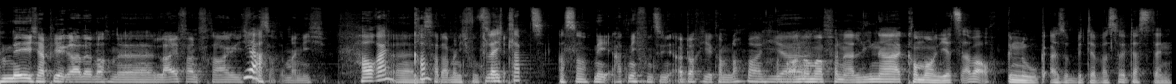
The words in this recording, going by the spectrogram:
Nee, ich habe hier gerade noch eine Live-Anfrage. Ich Ja. weiß auch immer nicht. Hau rein, Äh, komm. das hat aber nicht funktioniert. Vielleicht klappt's. Achso. Nee, hat nicht funktioniert. Ah, doch, hier kommt nochmal hier. Auch nochmal von Alina. Komm on, jetzt aber auch genug. Also bitte, was soll das denn?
